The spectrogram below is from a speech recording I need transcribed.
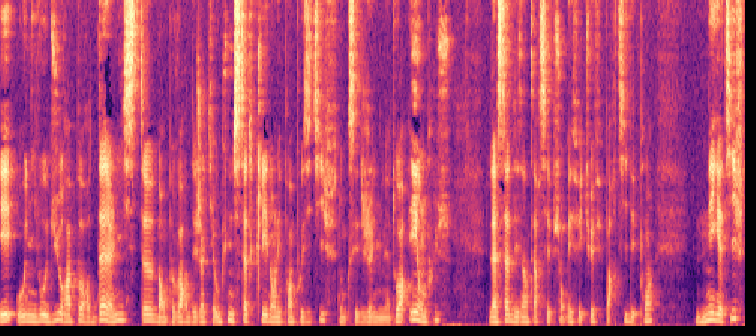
Et au niveau du rapport d'analyste, bah, on peut voir déjà qu'il n'y a aucune stat clé dans les points positifs, donc c'est déjà éliminatoire. Et en plus, la stat des interceptions effectuées fait partie des points négatif.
